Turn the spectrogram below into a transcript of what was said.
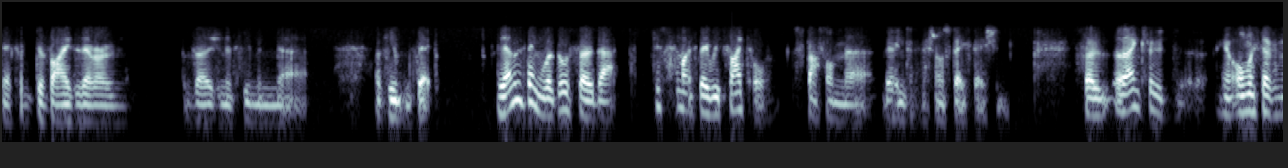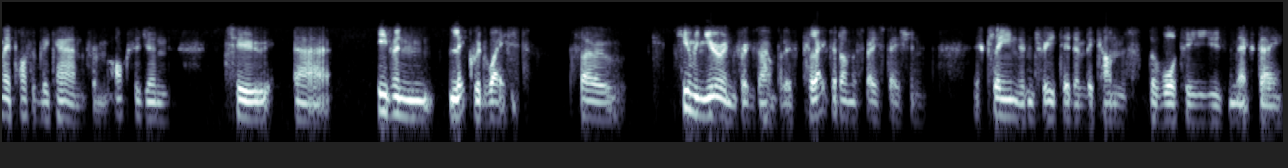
they could devise their own version of human uh, of human sick. The other thing was also that just how much they recycle. stuff on the, the International Space Station. So that includes you know, almost everything they possibly can, from oxygen to uh, even liquid waste. So human urine, for example, is collected on the space station, is cleaned and treated, and becomes the water you use the next day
